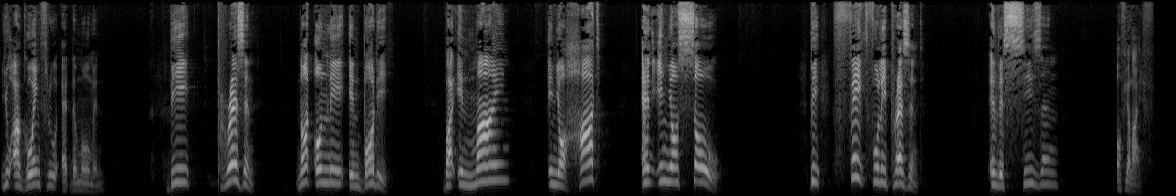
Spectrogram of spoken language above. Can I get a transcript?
you are going through at the moment. Be present, not only in body, but in mind, in your heart, and in your soul. Be faithfully present in this season of your life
